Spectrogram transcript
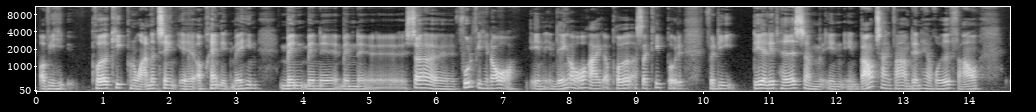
Og vi prøvede at kigge på nogle andre ting øh, oprindeligt med hende, men, men, øh, men øh, så øh, fulgte vi hende over en, en længere årrække og prøvede at så kigge på det, fordi det jeg lidt havde som en, en bagtank var, om den her røde farve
